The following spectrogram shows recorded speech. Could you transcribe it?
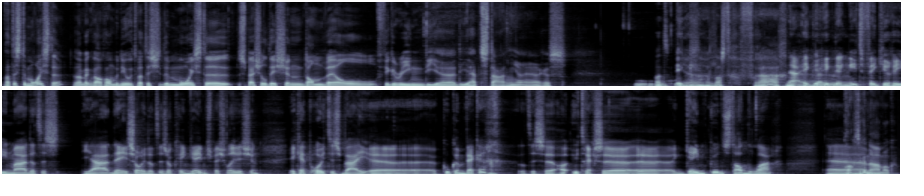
wat is de mooiste? Dan ben ik wel gewoon benieuwd. Wat is de mooiste special edition dan wel figurine die je, die je hebt staan hier ergens? Want ik... Ja, lastige vraag. Nou, ik, Eh, ik denk niet figurine, maar dat is... Ja, nee, sorry, dat is ook geen game special edition. Ik heb ooit eens bij eh Koek en Bekker, dat is eh Utrechtse eh gamekunsthandelaar. Eh, Prachtige naam ook.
